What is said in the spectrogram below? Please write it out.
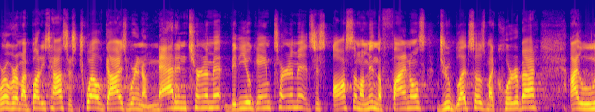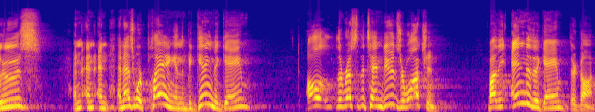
We're over at my buddy's house. There's 12 guys. We're in a Madden tournament, video game tournament. It's just awesome. I'm in the finals. Drew Bledsoe's my quarterback. I lose. And, and, and, and as we're playing in the beginning of the game, all the rest of the 10 dudes are watching. By the end of the game, they're gone.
